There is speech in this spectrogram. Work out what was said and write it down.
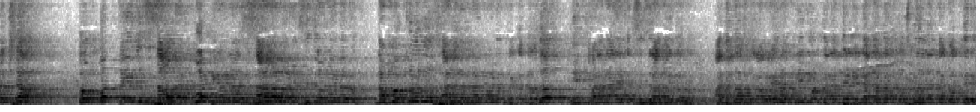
ಲಕ್ಷ ತೊಂಬತ್ತೈದು ಸಾವಿರ ಕೋಟಿ ಹಣ ಸಾಲ ಮಾಡಿ ಸಿದ್ದರಾಮಯ್ಯನವರು ನಮ್ಮ ಮಕ್ಕಳನ್ನು ಸಾಲಗಳನ್ನ ಮಾಡಿರ್ತಕ್ಕಂಥದ್ದು ಈ ಖಳನಾಯಕ ಸಿದ್ದರಾಮಯ್ಯನವರು ಅದಕ್ಕೋಸ್ಕರ ಅವ್ರು ಏನೋ ಫ್ರೀ ಕೊಡ್ತಾರೆ ಅಂತೇಳಿ ನಗರದ ಬಸ್ಗಳಲ್ಲಿ ತಗೋಗ್ತೀರಿ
